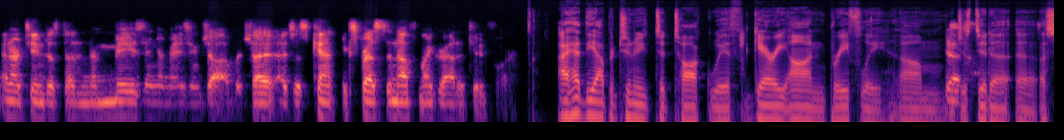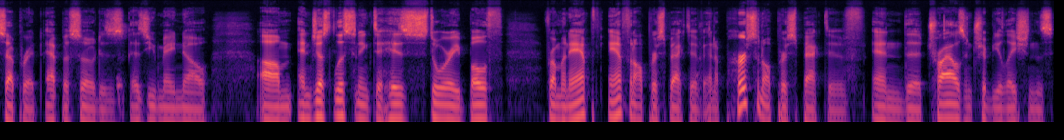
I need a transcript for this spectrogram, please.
and our team just did an amazing, amazing job, which I, I just can't express enough my gratitude for. I had the opportunity to talk with Gary on briefly. Um, We just did a, a, a separate episode, as as you may know, um, and just listening to his story, both from an Amph- Amphenol perspective and a personal perspective, and the trials and tribulations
